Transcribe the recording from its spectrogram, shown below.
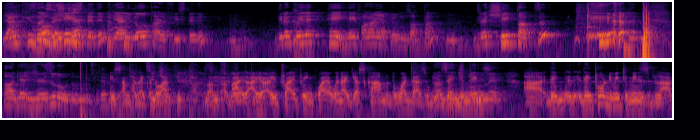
Yani kızdan bir şey istedim. Yani yol tarifi istedim. Direkt böyle hey hey falan yapıyordum uzaktan. Direkt şey taktı. ha gel rezil oldum. Is something like Taksi the one. çünkü taksi But I, I, I tried to inquire when I just come, what does Ha, Zengi zenci means? Uh, they, they told me it means black,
